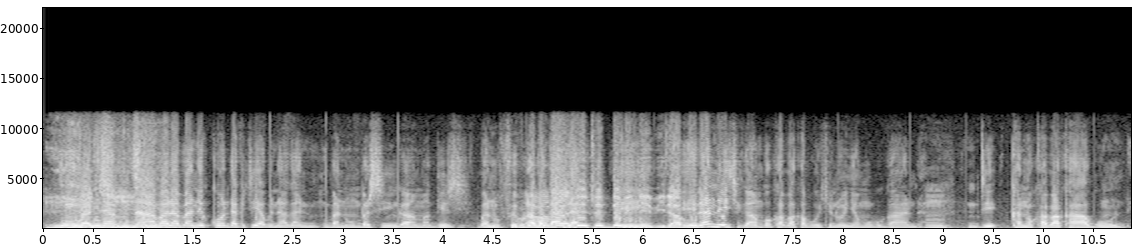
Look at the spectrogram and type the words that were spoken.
Eh, Eh, n'abalaba ne kondakiti yaabwe naga nti bano mbasinga amagezi bano ffe Abaganda, eh, era n'ekigambo kabaka bwekinoonya mu buganda Mm. nti kano kabaka agundi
